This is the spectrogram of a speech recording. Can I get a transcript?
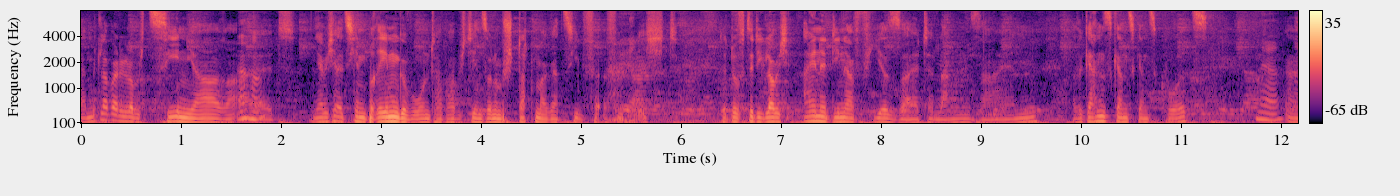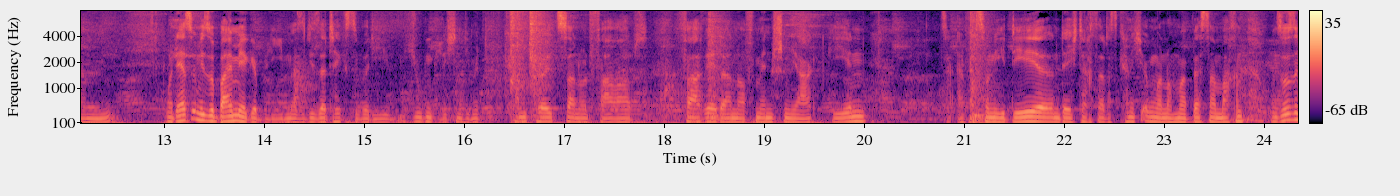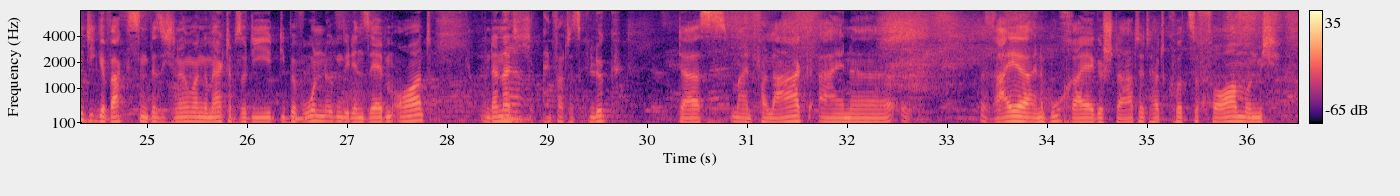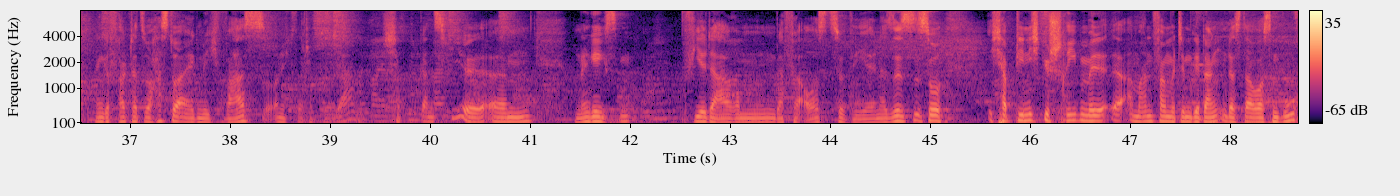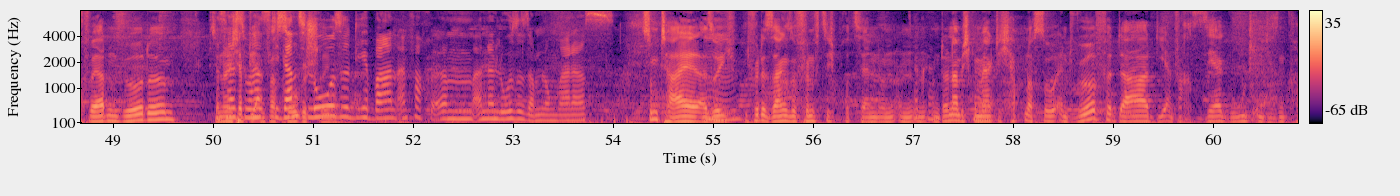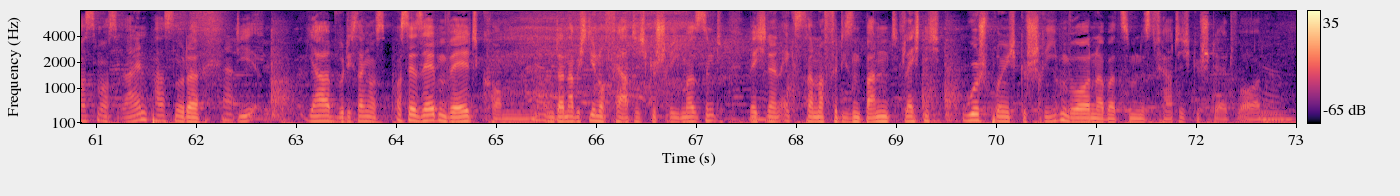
äh, mittlerweile, glaube ich, zehn Jahre Aha. alt. Die habe ich, als ich in Bremen gewohnt habe, habe ich die in so einem Stadtmagazin veröffentlicht. Da durfte die, glaube ich, eine DIN A4-Seite lang sein. Also ganz, ganz, ganz kurz. Ja. Ähm, Und der ist irgendwie so bei mir geblieben. Also dieser Text über die Jugendlichen, die mit Kanthölzern und Fahrrad, Fahrrädern auf Menschenjagd gehen. Das ist einfach so eine Idee, in der ich dachte, das kann ich irgendwann noch mal besser machen. Und so sind die gewachsen, bis ich dann irgendwann gemerkt habe, so die, die bewohnen irgendwie denselben Ort. Und dann ja. hatte ich einfach das Glück, dass mein Verlag eine Reihe, eine Buchreihe gestartet hat, kurze Form, und mich dann gefragt hat, so hast du eigentlich was? Und ich gesagt habe, so, ja, ich habe ganz viel. Ähm, und dann ging es viel darum, dafür auszuwählen. Also es ist so, ich habe die nicht geschrieben mit, äh, am Anfang mit dem Gedanken, dass daraus ein Buch werden würde, sondern das heißt, ich habe die einfach die ganz so lose, die waren einfach ähm, eine lose Sammlung, war das? Zum Teil, also mhm. ich, ich, würde sagen so 50 Prozent. Und, und, okay. und dann habe ich gemerkt, ich habe noch so Entwürfe da, die einfach sehr gut in diesen Kosmos reinpassen oder ja. die, ja, würde ich sagen, aus, aus derselben Welt kommen. Ja. Und dann habe ich die noch fertig geschrieben. Also es sind welche dann extra noch für diesen Band, vielleicht nicht ursprünglich geschrieben worden, aber zumindest fertiggestellt worden.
